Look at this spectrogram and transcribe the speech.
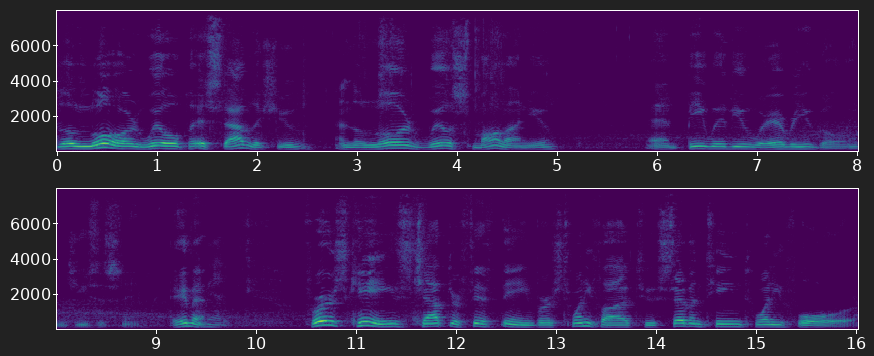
The Lord will establish you, and the Lord will smile on you and be with you wherever you go in Jesus' name. Amen. Amen. First Kings chapter 15, verse 25 to 1724.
